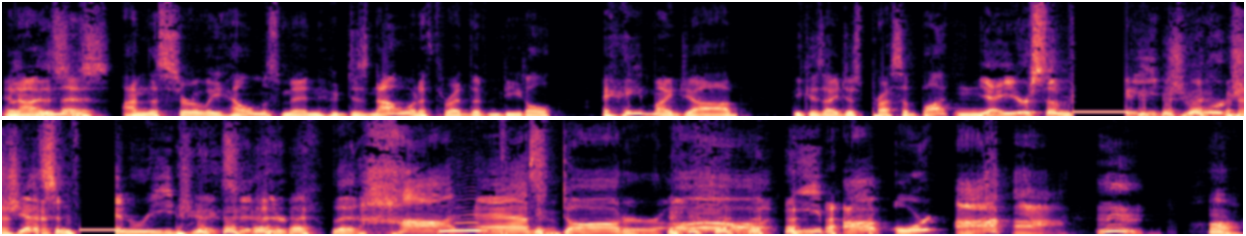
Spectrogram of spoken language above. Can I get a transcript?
And I'm the is- I'm the surly helmsman who does not want to thread the needle. I hate my job because I just press a button. Yeah, you're some shitty George Jetson reject sitting there with that hot ass daughter. Oh, eep up or aha. Mm. Huh.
